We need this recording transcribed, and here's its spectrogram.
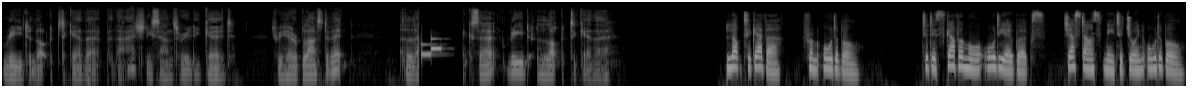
Read locked together, but that actually sounds really good. Should we hear a blast of it? Alexa, read locked together. Locked Together, from Audible. To discover more audiobooks, just ask me to join Audible.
